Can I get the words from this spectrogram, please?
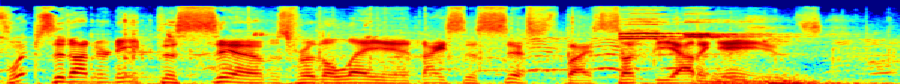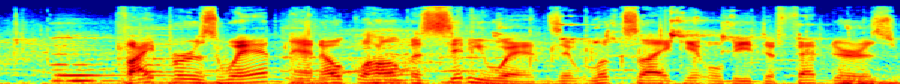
flips it underneath the Sims for the lay-in. Nice assist by Sundiata Gaines. Vipers win and Oklahoma City wins. It looks like it will be D-Fenders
